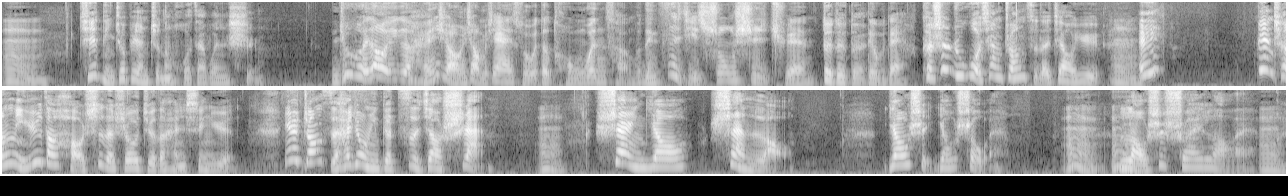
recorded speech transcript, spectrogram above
嗯，其实你就变成只能活在温室，你就回到一个很小很小，我们现在所谓的同温层，或者你自己舒适圈。对对对，对不对？可是如果像庄子的教育，嗯，哎，变成你遇到好事的时候觉得很幸运，因为庄子他用一个字叫善，嗯，善夭善老，夭是腰瘦，哎。嗯，嗯，老是衰老，哎，嗯，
